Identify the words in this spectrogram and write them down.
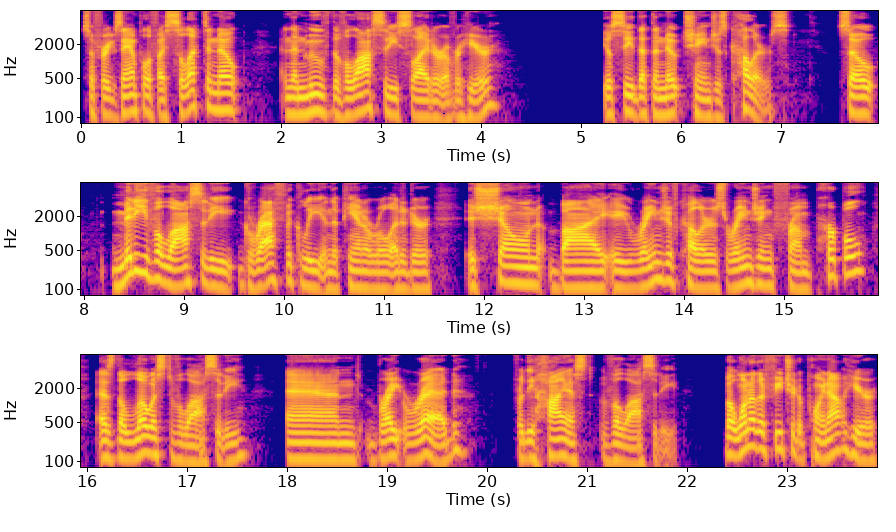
So for example, if I select a note and then move the velocity slider over here, you'll see that the note changes colors. So MIDI velocity graphically in the piano roll editor is shown by a range of colors ranging from purple as the lowest velocity and bright red for the highest velocity. But one other feature to point out here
